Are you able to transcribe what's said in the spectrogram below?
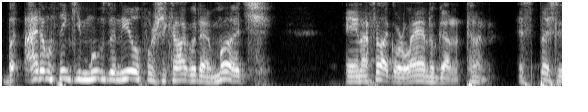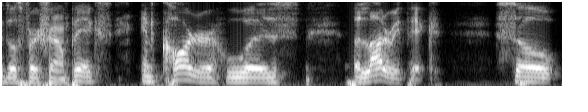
But I don't think he moves the needle for Chicago that much. And I feel like Orlando got a ton especially those first round picks, and Carter, who was a lottery pick. So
